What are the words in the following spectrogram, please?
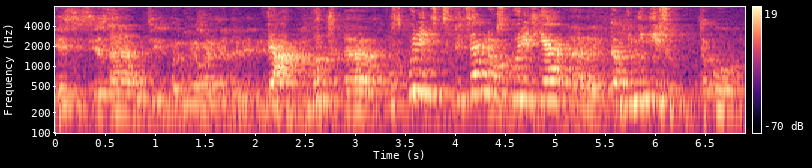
Есть естественные пути формирования доверия. Да, вот э, ускорить, специально ускорить я э, как бы не вижу такого,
